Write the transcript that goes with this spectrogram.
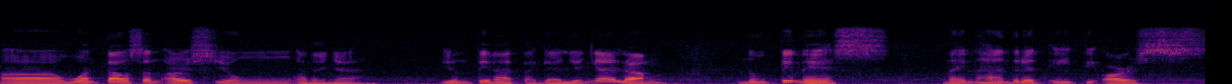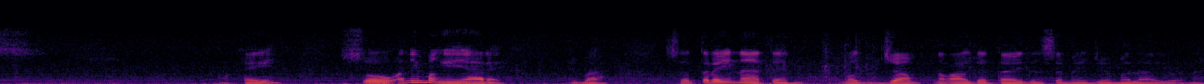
uh, ah, 1,000 hours yung ano niya, yung tinatagal. Yun nga lang, nung tines, 980 hours. Okay? So, ano yung mangyayari? Diba? So, try natin. Mag-jump na kagad tayo dun sa medyo malayo na.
